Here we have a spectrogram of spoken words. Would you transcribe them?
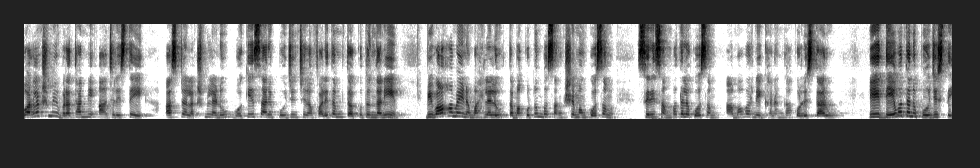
వరలక్ష్మి వ్రతాన్ని ఆచరిస్తే అష్టలక్ష్మిలను ఒకేసారి పూజించిన ఫలితం తక్కుతుందని వివాహమైన మహిళలు తమ కుటుంబ సంక్షేమం కోసం సిరి సంపదల కోసం అమ్మవారిని ఘనంగా కొలుస్తారు. ఈ దేవతను పూజిస్తే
